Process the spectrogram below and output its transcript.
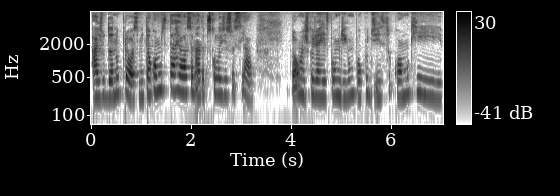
ajudando o próximo. Então, como está relacionado à psicologia social? Então, acho que eu já respondi um pouco disso, como que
